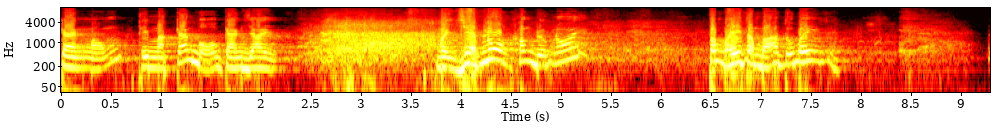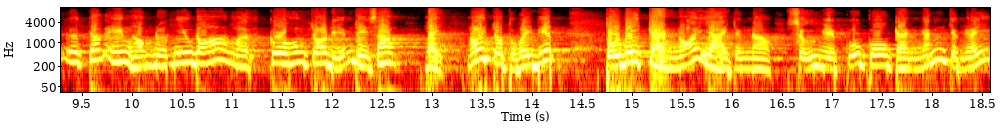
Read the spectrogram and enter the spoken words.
càng mỏng thì mặt cán bộ càng dày. Mày dẹp luôn, không được nói. Tầm bậy tầm bạ tụi bay. Các em học được nhiêu đó mà cô không cho điểm thì sao? Này, nói cho tụi bay biết, tụi bay càng nói dài chừng nào, sự nghiệp của cô càng ngắn chừng ấy.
